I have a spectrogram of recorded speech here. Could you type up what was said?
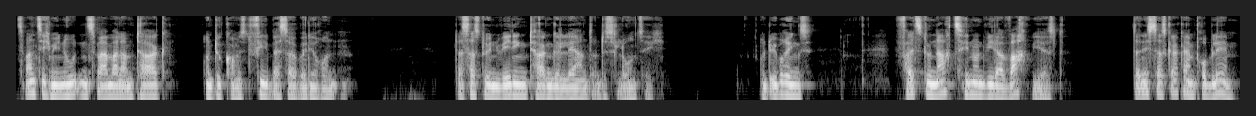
20 Minuten zweimal am Tag und du kommst viel besser über die Runden. Das hast du in wenigen Tagen gelernt und es lohnt sich. Und übrigens, falls du nachts hin und wieder wach wirst, dann ist das gar kein Problem.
